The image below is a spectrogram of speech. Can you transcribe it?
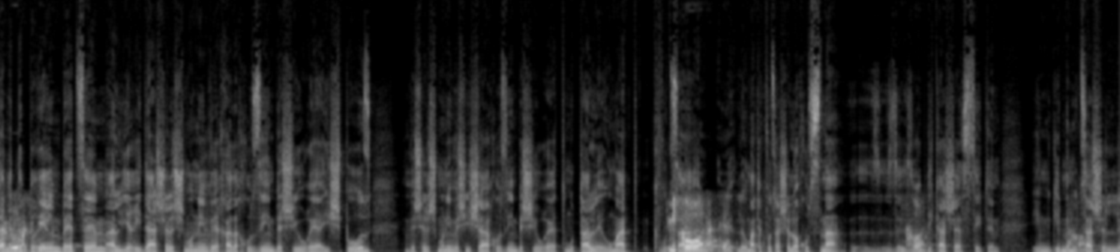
אתם מדברים בעצם על ירידה של 81% בשיעורי האשפוז. ושל 86 אחוזים בשיעורי התמותה לעומת קבוצה... מקורונה, כן. לעומת הקבוצה שלא חוסנה. זה, נכון. זו הבדיקה שעשיתם, עם גיל נכון. ממוצע של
